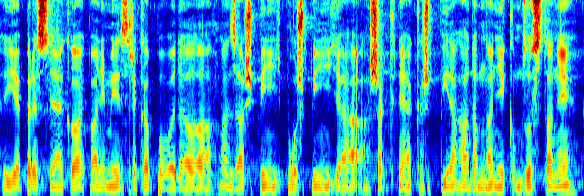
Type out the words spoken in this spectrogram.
je presne ako aj pani ministerka povedala, len zašpiniť, pošpiniť a však nejaká špina hádam na niekom zostane.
